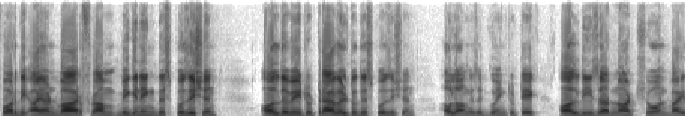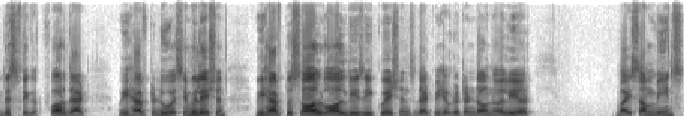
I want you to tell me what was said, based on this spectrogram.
for the iron bar from beginning this position all the way to travel to this position, how long is it going to take all these are not shown by this figure. For that we have to do a simulation we have to solve all these equations that we have written down earlier by some means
